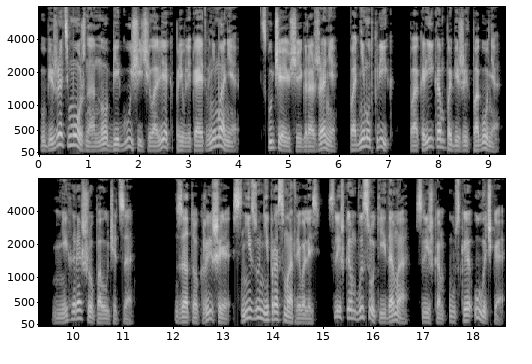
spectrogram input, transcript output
Убежать можно, но бегущий человек привлекает внимание. Скучающие горожане поднимут крик, По крикам побежит погоня. Нехорошо получится. Зато крыши снизу не просматривались. Слишком высокие дома, слишком узкая улочка.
